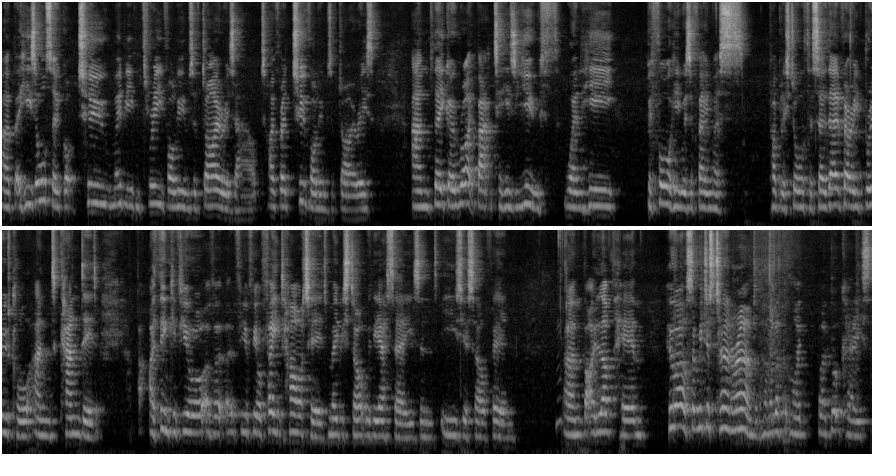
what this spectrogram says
uh, but he's also got two, maybe even three volumes of diaries out. I've read two volumes of diaries, and they go right back to his youth when he, before he was a famous published author. So they're very brutal and candid. I think if you're of a, if you- you're faint-hearted, maybe start with the essays and ease yourself in. Um, but I love him. Who else? Let me just turn around and have a look at my, my bookcase.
